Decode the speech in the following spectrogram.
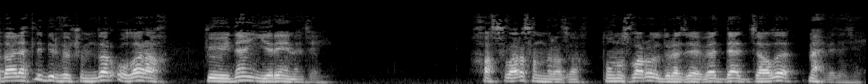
ədalətli bir hökumdar olaraq göydən yerə inəcək. Xasları sındıracaq, donuzları öldürəcək və dəccalı məhv edəcək.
